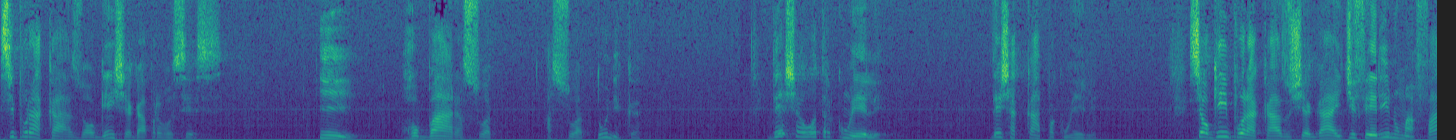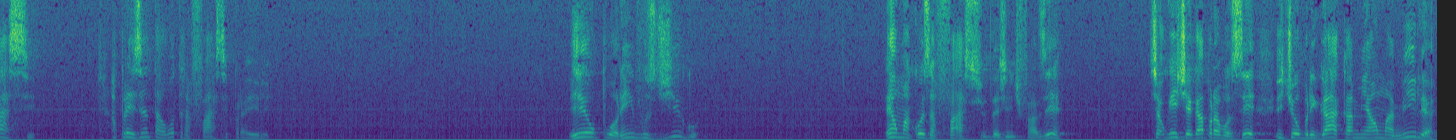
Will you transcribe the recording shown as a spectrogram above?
Se por acaso alguém chegar para vocês e roubar a sua, a sua túnica, deixa a outra com ele. Deixa a capa com ele. Se alguém por acaso chegar e te ferir numa face, apresenta a outra face para ele. Eu, porém, vos digo. É uma coisa fácil da gente fazer? Se alguém chegar para você e te obrigar a caminhar uma milha,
